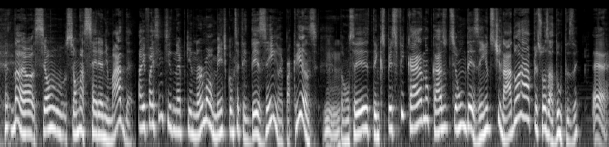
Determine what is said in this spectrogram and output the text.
Não, é, se é, um, se é uma série animada, aí faz sentido, né? Porque normalmente quando você tem desenho é pra criança. Uhum. Então você tem que especificar no caso de ser um desenho destinado a pessoas adultas, né? É,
